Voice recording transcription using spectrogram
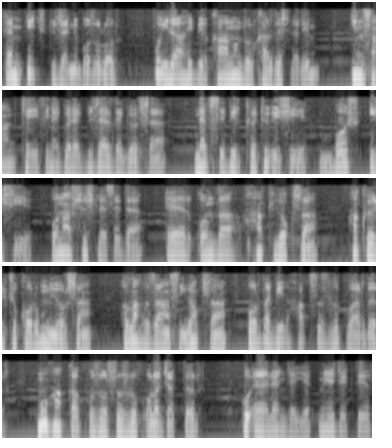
hem iç düzeni bozulur. Bu ilahi bir kanundur kardeşlerim. İnsan keyfine göre güzel de görse, nefsi bir kötü işi, boş işi ona süslese de eğer onda hak yoksa, hak ölçü korunmuyorsa, Allah rızası yoksa orada bir haksızlık vardır. Muhakkak huzursuzluk olacaktır. O eğlence yetmeyecektir.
